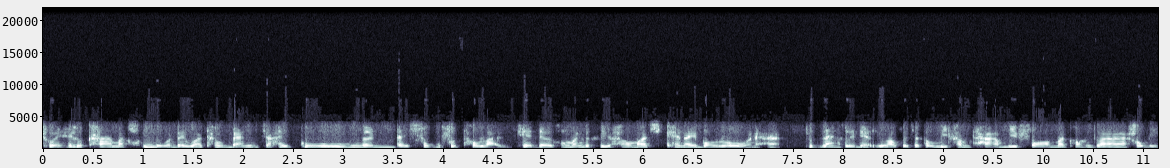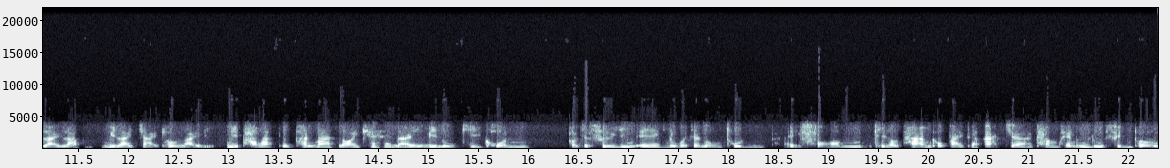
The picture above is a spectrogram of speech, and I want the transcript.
ช่วยให้ลูกค้ามาคำนวณได้ว่าทางแบงก์จะให้กู้เงินได้สูงสุดเท่าไหร่ header ของมันก็คือ how much can I borrow นะฮะ จุดแรกเลยเนี่ยเราก็จะต้องมีคำถามมีฟอร์มมาก่อนว่าเขามีรายรับมีรายจ่ายเท่าไหร่ มีภาระผูกพันมากน้อยแค่ไหน มีลูกกี่คนเขาจะซื้ออยู่เองหรือว่าจะลงทุนไอ้ฟอร์มที่เราถามเข้าไปก็อาจจะทำให้มันดู simple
